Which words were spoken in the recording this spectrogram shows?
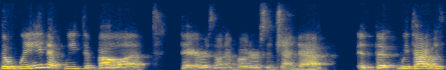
The way that we developed the Arizona voters agenda is that we thought it was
